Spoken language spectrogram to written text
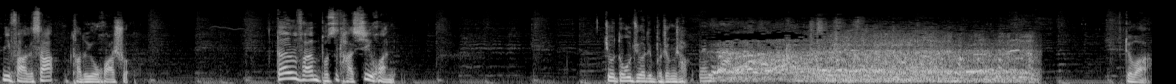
你发个啥，他都有话说。但凡不是他喜欢的，就都觉得不正常，对吧？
